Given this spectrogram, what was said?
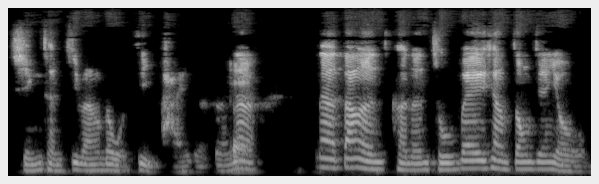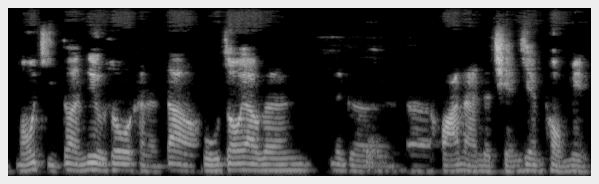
行程，基本上都我自己排的。对，那那当然可能，除非像中间有某几段，例如说我可能到福州要跟那个呃华南的前线碰面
